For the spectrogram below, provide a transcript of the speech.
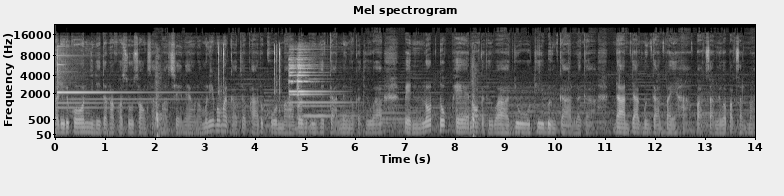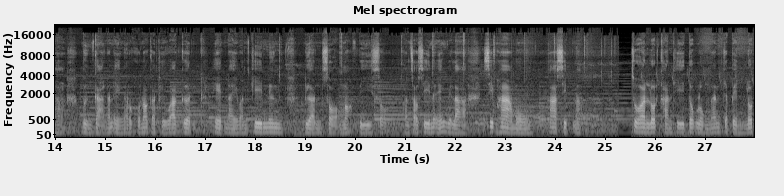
วัสดีทุกคนยินดีต้อนรับเข้าสู่ซองสามารถแชนแนลเนาะมื้อนี้บ่มัดก็จะพาทุกคนมาเบิ่งอีกเหตุการณ์หนึ่งเนาะก็ถือว่าเป็นรถตกแพเนาะก็ถือว่าอยู่ที่บึงการแล้วก็ด่านจากบึงการไปหาปากสันหรือว่าปากสันมาบึงการนั่นเองนะทุกคนเนาะก็ถือว่าเกิดเหตุในวันที่ 1 เดือน2เนาะปี2024นั่นเองเวลา 15โมง50เนาะ ส่วนรถคันที่ตกลงนั่นจะเป็นรถ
